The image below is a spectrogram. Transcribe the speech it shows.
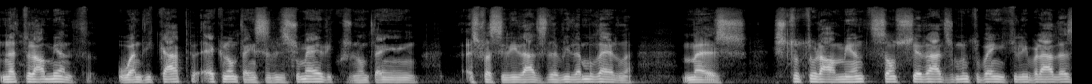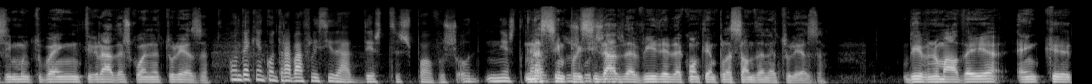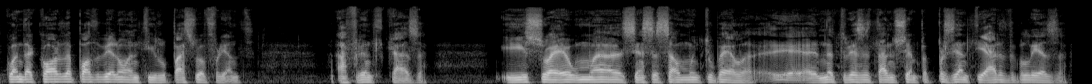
Naturalmente, o handicap é que não têm serviços médicos, não têm as facilidades da vida moderna. Mas estruturalmente são sociedades muito bem equilibradas e muito bem integradas com a natureza. Onde é que encontrava a felicidade destes povos, ou neste caso Na simplicidade da vida e da contemplação da natureza. Vive numa aldeia em que, quando acorda, pode ver um antílope à sua frente, à frente de casa. E isso é uma sensação muito bela. A natureza está-nos sempre a presentear de beleza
